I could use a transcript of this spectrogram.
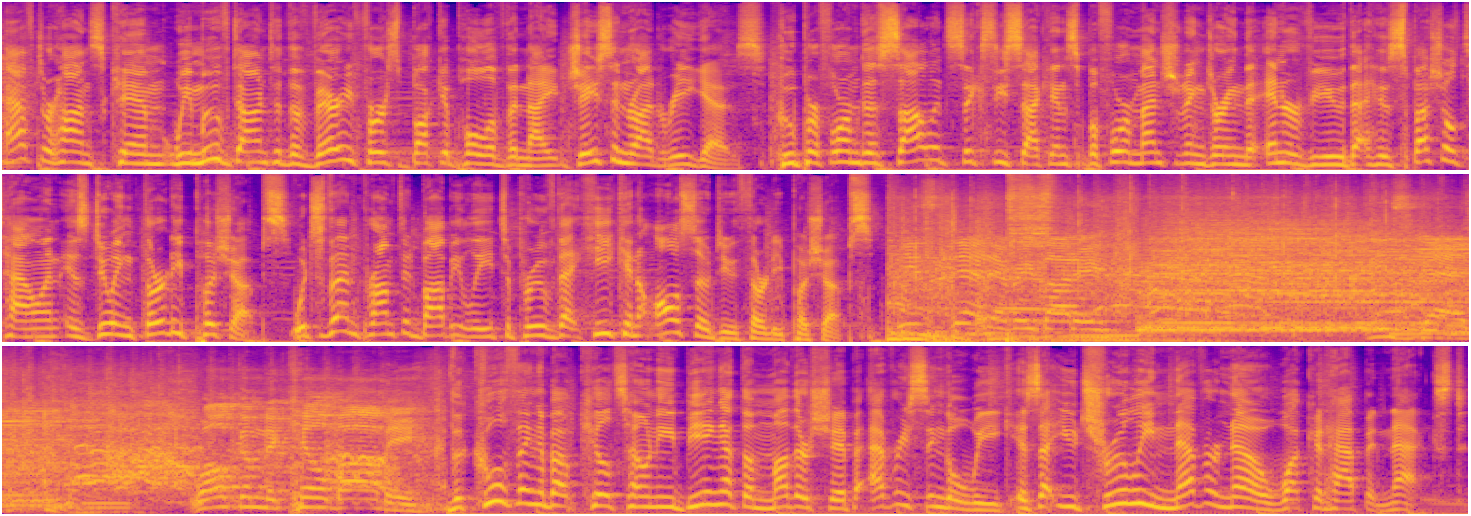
After Hans Kim, we moved on to the very first bucket pull of the night, Jason Rodriguez, who performed a solid 60 seconds before mentioning during the interview that his special talent is doing 30 push ups, which then prompted Bobby Lee to prove that he can also do 30 push ups. He's dead, everybody. He's dead. Welcome to Kill Bobby. The cool thing about Kill Tony being at the mothership every single week is that you truly never know what could happen next.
